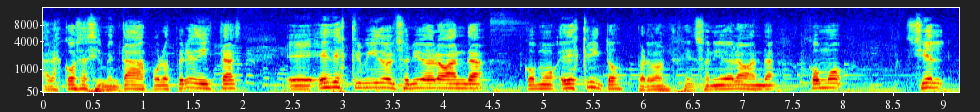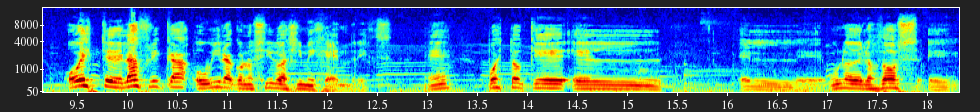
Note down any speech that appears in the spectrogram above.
a las cosas inventadas por los periodistas. Eh, es describido el sonido de la banda como, es descrito, perdón, el sonido de la banda como si el oeste del África hubiera conocido a Jimi Hendrix, ¿eh? puesto que el, el, eh, uno de los dos eh,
